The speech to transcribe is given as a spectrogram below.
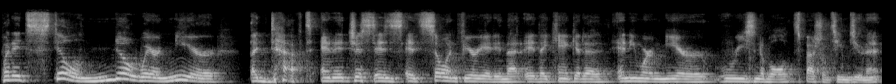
but it's still nowhere near adept and it just is it's so infuriating that they can't get a anywhere near reasonable special teams unit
